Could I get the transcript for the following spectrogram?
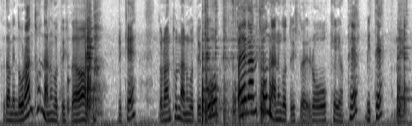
그 다음에 노란 톤 나는 것도 있어요. 이렇게. 노란 톤 나는 것도 있고, 빨간 톤 나는 것도 있어요. 이렇게 옆에, 밑에. 네.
